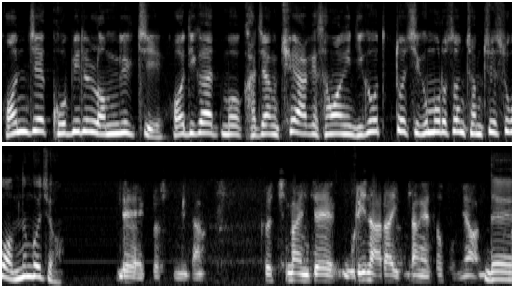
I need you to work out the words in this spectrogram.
언제 고비를 넘길지 어디가 뭐 가장 최악의 상황인지 이것도 지금으로선 점칠 수가 없는 거죠. 네, 그렇습니다. 그렇지만 이제 우리나라 입장에서 보면 네.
